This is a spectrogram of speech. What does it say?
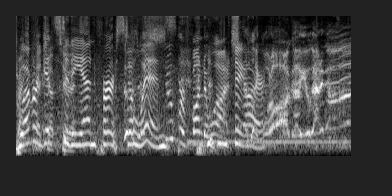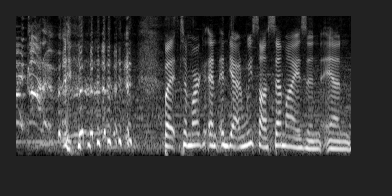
whoever gets to to the end first still are wins. Super fun to watch. They It's like, oh, go, you gotta go. I got him. But to mark and, and yeah, and we saw semis and and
